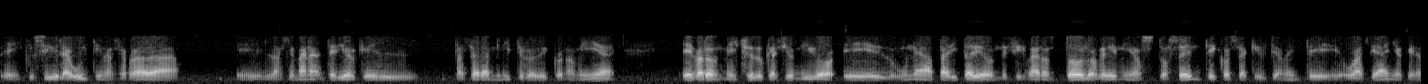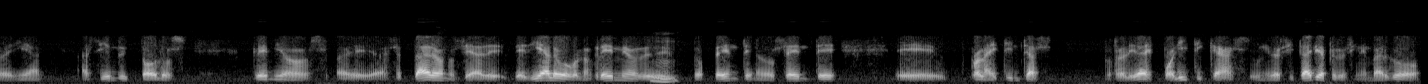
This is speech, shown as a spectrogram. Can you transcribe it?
eh, inclusive la última cerrada la semana anterior que él pasara ministro de Economía, eh, perdón, ministro de Educación, digo, una paritaria donde firmaron todos los gremios docentes, cosa que últimamente o hace años que no venían haciendo y todos los gremios eh, aceptaron, o sea, de, diálogo con los gremios, de, mm. docente, no docente, eh, con las distintas realidades políticas universitarias, pero sin embargo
